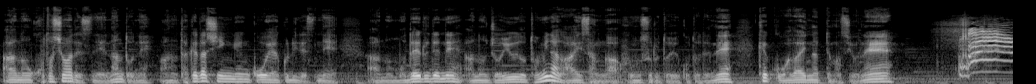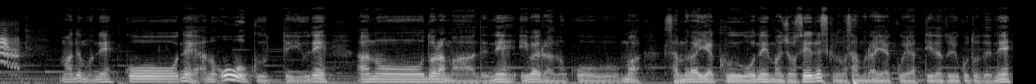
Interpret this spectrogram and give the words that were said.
あの今年はですねなんとねあの武田信玄公役にですねあのモデルでねあの女優の富永愛さんが扮するということでね結構話題になってますよね。まあでもね、こうね、あの、大奥っていうね、あの、ドラマでね、いわゆるあの、こう、まあ、侍役をね、まあ女性ですけども侍役をやっていたということでね、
